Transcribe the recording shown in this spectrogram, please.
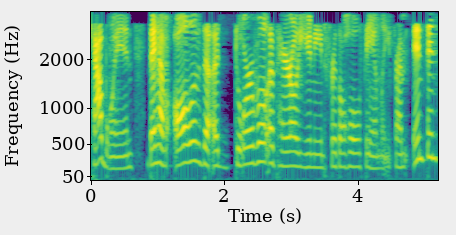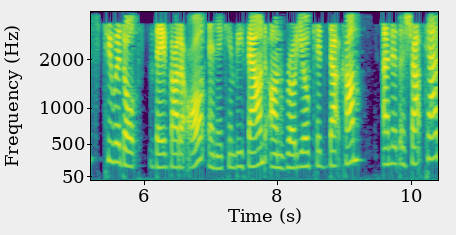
cowboying, they have all of the adorable apparel you need for the whole family. From infants to adults, they've got it all and it can be found on RodeoKids.com under the shop tab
